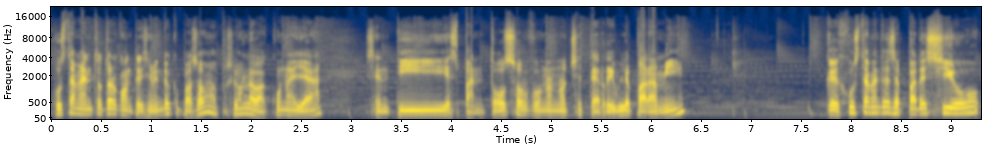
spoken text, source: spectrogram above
justamente otro acontecimiento que pasó. Me pusieron la vacuna ya. Sentí espantoso, fue una noche terrible para mí. Que justamente se pareció,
